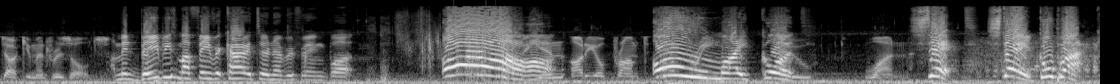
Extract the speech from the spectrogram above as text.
Document results. I mean, baby's my favorite character and everything, but. Oh! Begin audio prompt. Oh three, my god! two, one. Sit! Stay! Go back!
